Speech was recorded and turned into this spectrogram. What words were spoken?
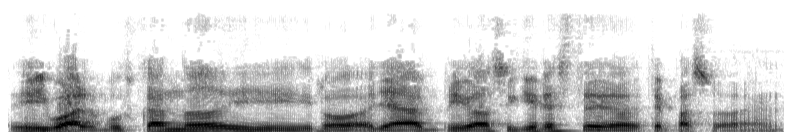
Igual, buscando y luego ya en privado, si quieres, te, te paso eh,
